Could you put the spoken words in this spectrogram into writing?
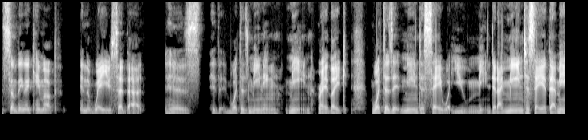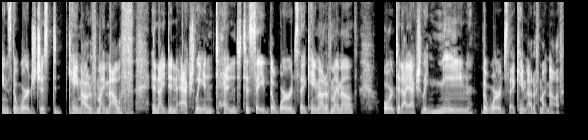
something that came up in the way you said that is what does meaning mean, right? Like, what does it mean to say what you mean? Did I mean to say it? That means the words just came out of my mouth and I didn't actually intend to say the words that came out of my mouth. Or did I actually mean the words that came out of my mouth?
